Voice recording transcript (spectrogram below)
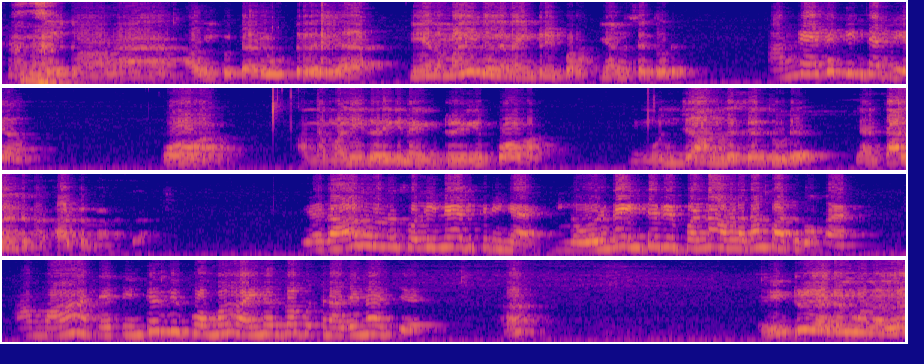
அப்படின்னு கூட்டாரு விட்டுரு. நீ அந்த மளிகைல நான் இன்டர்வியூ போறேன். நீ அங்க சேர்த்து விடு. அங்க எதுக்கு இன்டர்வியூ போவேன். அந்த மளிகை கடைக்கு நான் இன்டர்வியூ போவேன். நீ முடிஞ்சா அங்க சேர்த்து விடு. என் டேலண்ட்டை நான் காட்டுறேன் நினைக்கிறேன் ஏதாவது ஒண்ணு சொல்லினே இருக்கிறீங்க. நீங்க ஒழுங்கா இன்டர்வியூ பண்ணா அவ்வளவுதான் பாத்துக்கோங்க. ஆமா நேத்து இன்டர்வியூ போகும்போது ஐநூறு ரூபாய் குத்துன அது என்னாச்சு? இன்டர்வியூ அட்டன் பண்ணல.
